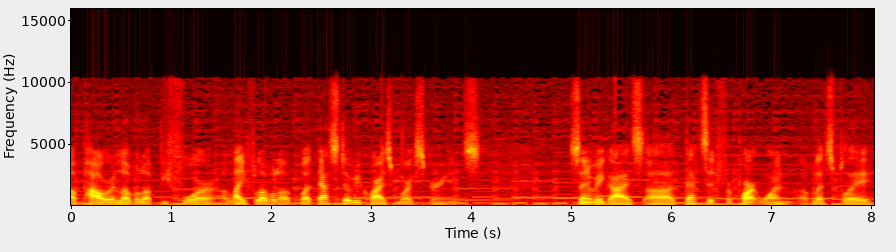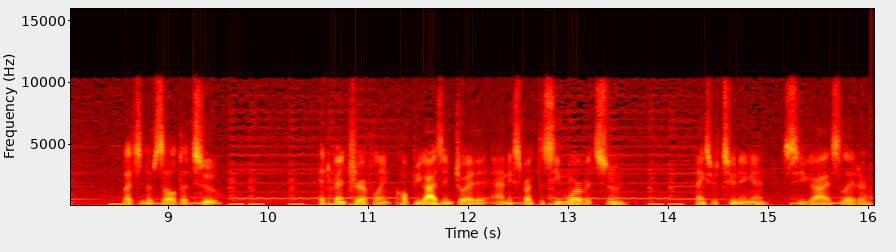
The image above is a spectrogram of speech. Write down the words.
a power level up before a life level up but that still requires more experience. So anyway guys uh, that's it for part 1 of Let's Play Legend of Zelda 2 Adventure of Link. Hope you guys enjoyed it and expect to see more of it soon Thanks for tuning in. See you guys later.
